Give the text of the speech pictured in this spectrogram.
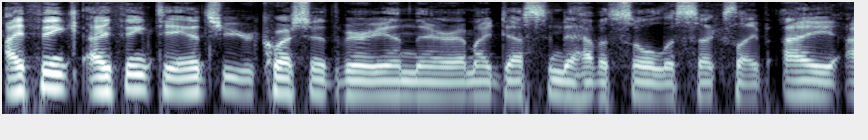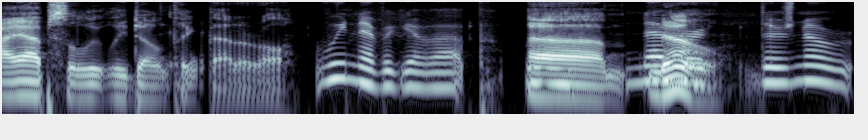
I think I think to answer your question at the very end there, am I destined to have a soulless sex life? I, I absolutely don't think that at all. we never give up. We Um, never, no. There's no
